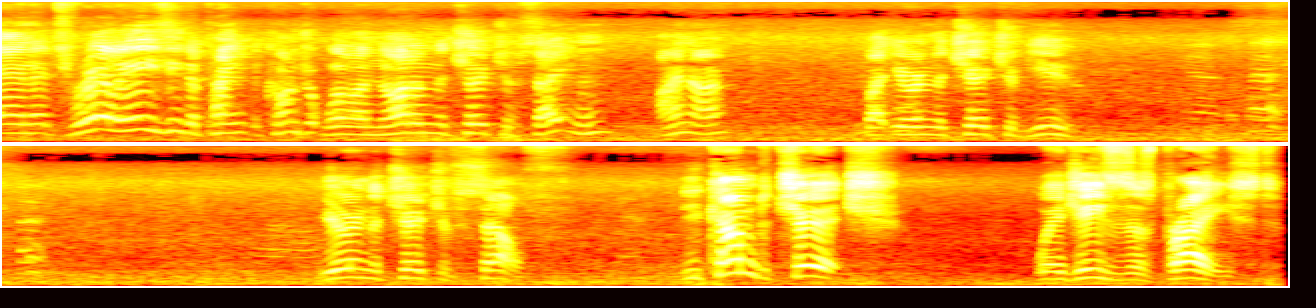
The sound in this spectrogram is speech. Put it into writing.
and it's really easy to paint the contrast. Well, I'm not in the church of Satan. I know, but you're in the church of you. Yes. wow. You're in the church of self. You come to church where Jesus is praised,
